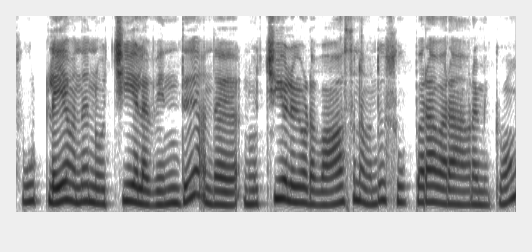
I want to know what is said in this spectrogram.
சூட்லேயே வந்து நொச்சி இலை வெந்து அந்த நொச்சி இலையோட வாசனை வந்து சூப்பராக வர ஆரம்பிக்கும்.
